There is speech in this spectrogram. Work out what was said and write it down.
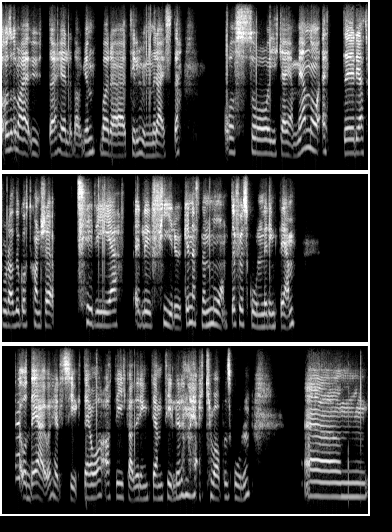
Og så var jeg ute hele dagen, bare til hun reiste. Og så gikk jeg hjem igjen, og etter Jeg tror det hadde gått kanskje tre eller fire uker, nesten en måned før skolen ringte hjem. Og det er jo helt sykt, det òg, at de ikke hadde ringt hjem tidligere når jeg ikke var på skolen. Um,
